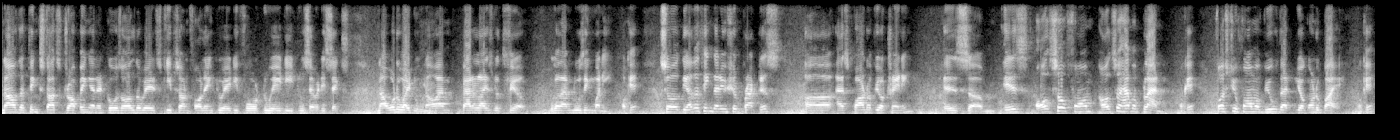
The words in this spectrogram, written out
Now the thing starts dropping and it goes all the way, it keeps on falling to 84, 280, 276. Now what do I do? Now I'm paralyzed with fear because I'm losing money, okay? So the other thing that you should practice uh, as part of your training is um, is also form also have a plan okay first you form a view that you're going to buy okay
